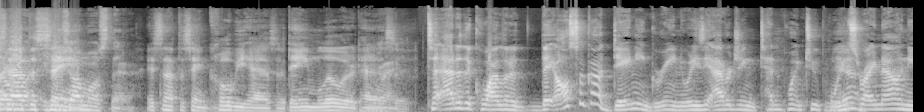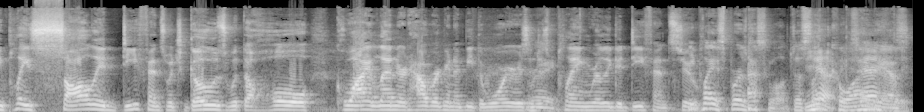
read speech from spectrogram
not almo- the He's almost there. It's not the same. Kobe has it. Dame Lillard has Right. it. To add to the Kawhi Leonard, they also got Danny Green. What is he averaging? Ten point two points Yeah. right now, and he plays solid defense, which goes with the whole Kawhi Leonard. How we're going to beat the Warriors and Right. just playing really good defense too. He plays Spurs basketball, just yeah, like Kawhi. exactly. does.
